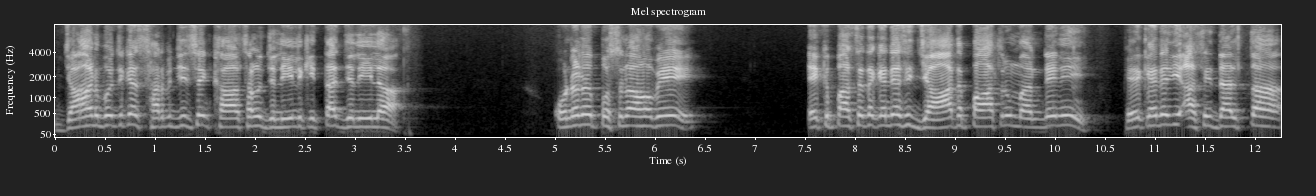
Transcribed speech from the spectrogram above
ਜਾਣ ਬੁੱਝ ਕੇ ਸਰਬਜੀਤ ਸਿੰਘ ਖਾਲਸਾ ਨੂੰ ਜਲੀਲ ਕੀਤਾ, ਜਲੀਲ। ਉਹਨਾਂ ਨੂੰ ਪੁੱਛਣਾ ਹੋਵੇ, ਇੱਕ ਪਾਸੇ ਤਾਂ ਕਹਿੰਦੇ ਅਸੀਂ ਜਾਤ ਪਾਤ ਨੂੰ ਮੰਨਦੇ ਨਹੀਂ, ਫਿਰ ਕਹਿੰਦੇ ਜੀ ਅਸੀਂ ਦਲਿਤਾਂ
